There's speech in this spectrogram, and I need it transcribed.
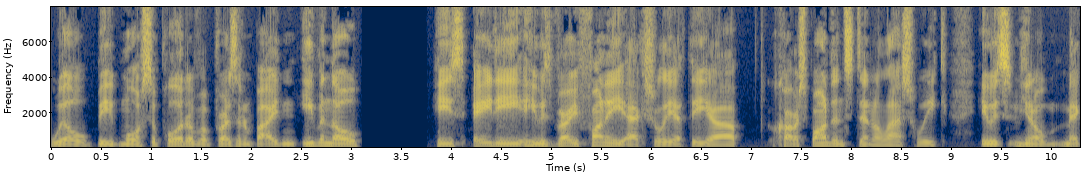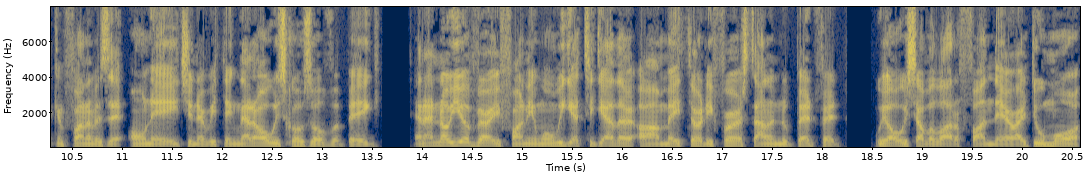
will be more supportive of President Biden, even though he's 80? He was very funny, actually, at the uh, correspondents dinner last week. He was, you know, making fun of his own age and everything. That always goes over big. And I know you're very funny. And when we get together uh, May 31st down in New Bedford, we always have a lot of fun there. I do more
